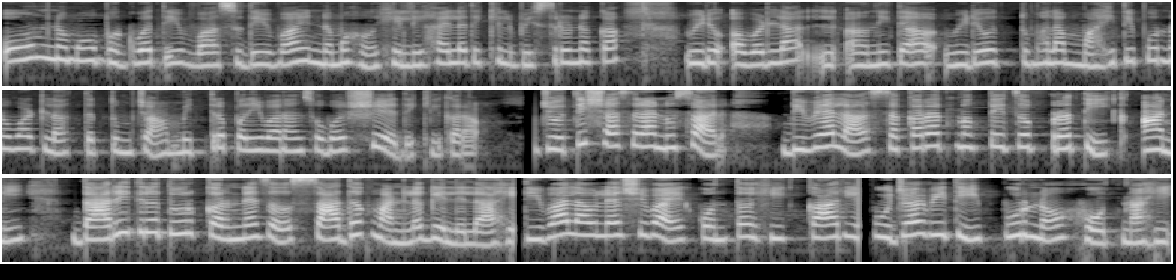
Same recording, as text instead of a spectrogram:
ओम नमो भगवती वासुदेवाय नमः हे लिहायला देखील विसरू नका. व्हिडिओ आवडला आणि त्या व्हिडिओ तुम्हाला माहितीपूर्ण वाटला तर तुमच्या मित्रपरिवारांसोबत शेअर देखील करा. ज्योतिषशास्त्रानुसार दिव्याला सकारात्मकतेचं प्रतीक आणि दारिद्र्य दूर करण्याचं साधक मानलं गेलेलं आहे. दिवा लावल्याशिवाय कोणतंही कार्य पूजाविधी पूर्ण होत नाही.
